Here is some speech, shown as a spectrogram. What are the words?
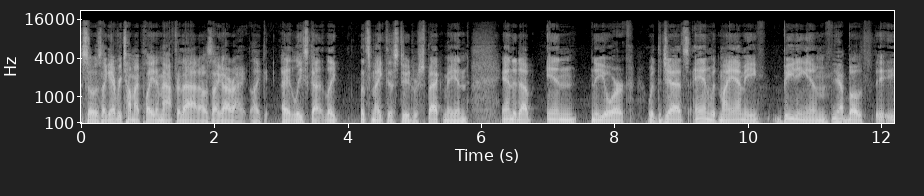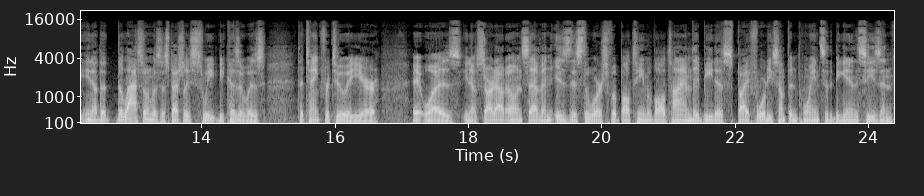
so it was like every time I played him after that, I was like, all right, like I at least got like, let's make this dude respect me and ended up in New York with the Jets and with Miami beating him Yep. both. You know, the, the last one was especially sweet because it was the tank for Tua year. It was, you know, start out 0 and 7. Is this the worst football team of all time? They beat us by 40 something points at the beginning of the season.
